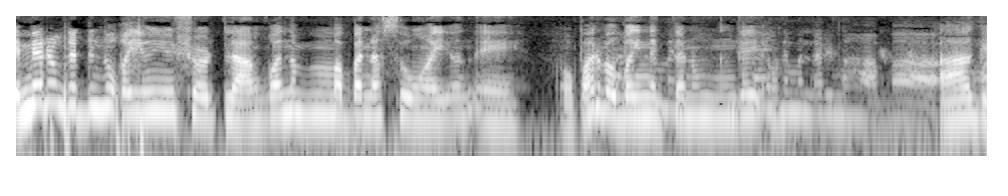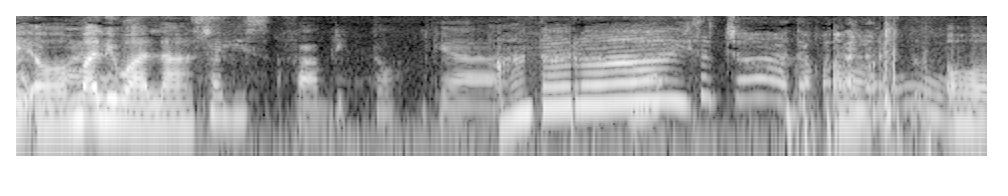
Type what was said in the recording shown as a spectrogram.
Eh, meron ka din ho kayong yung short lang. Kung ano mabanaso ngayon eh. O, paano ba ba yung nagtanong ng Kahit gayon? naman na rin mahaba. Ah, gayon. Maaliwalas. Chalis fabric to. Kaya, Ah, taray. Ay, sadya. Dapat Oh, alam mo. Oh,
